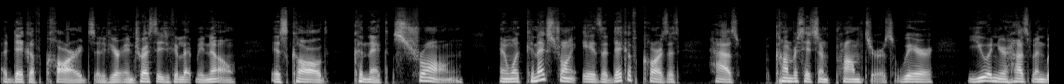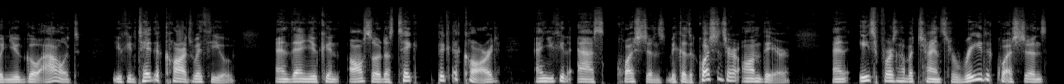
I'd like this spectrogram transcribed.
a deck of cards, and if you're interested, you can let me know. It's called Connect Strong. And what Connect Strong is a deck of cards that has conversation prompters where you and your husband, when you go out, you can take the cards with you, and then you can also just take pick a card and you can ask questions because the questions are on there, and each person have a chance to read the questions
